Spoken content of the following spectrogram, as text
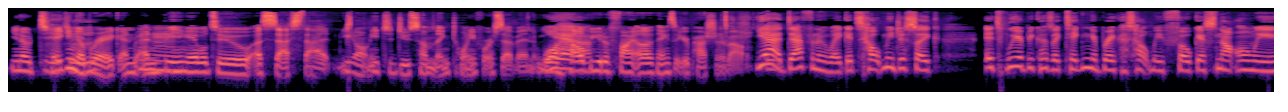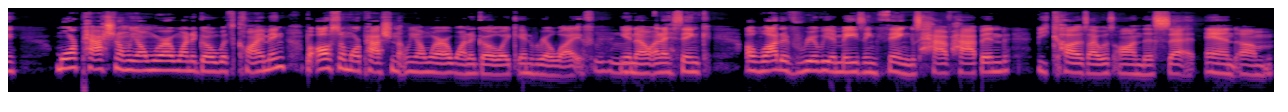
you know taking a Mhm. break and and Mhm. being able to assess that you don't need to do something twenty four seven will Yeah. help you to find other things that you're passionate about. Yeah, definitely. Like it's helped me just like it's weird because like taking a break has helped me focus not only more passionately on where I want to go with climbing, but also more passionately on where I want to go like in real life. Mhm. You know, and I think a lot of really amazing things have happened because I was on this set. And um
